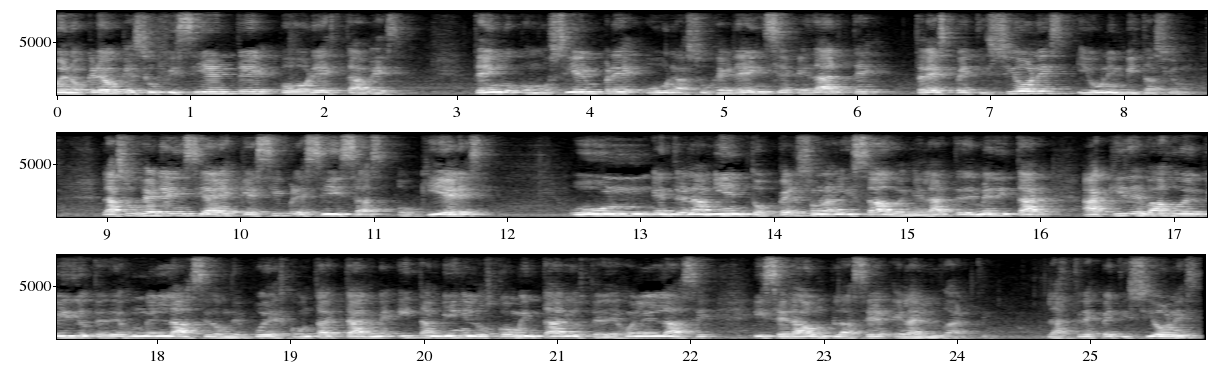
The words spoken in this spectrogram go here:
Bueno, creo que es suficiente por esta vez. Tengo como siempre una sugerencia que darte, tres peticiones y una invitación. La sugerencia es que si precisas o quieres un entrenamiento personalizado en el arte de meditar, aquí debajo del vídeo te dejo un enlace donde puedes contactarme y también en los comentarios te dejo el enlace y será un placer el ayudarte. Las tres peticiones,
